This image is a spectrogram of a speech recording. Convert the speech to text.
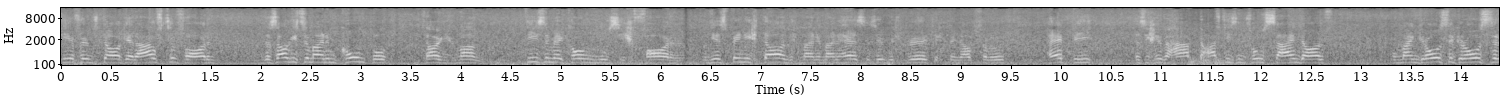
vier, fünf Tage raufzufahren. Und da sage ich zu meinem Kumpel, sage ich, Mann, diesen Mekong muss ich fahren. Und jetzt bin ich da und ich meine, mein Herz ist übersprüht. Ich bin absolut happy, dass ich überhaupt auf diesem Fluss sein darf. Und mein großer, großer,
